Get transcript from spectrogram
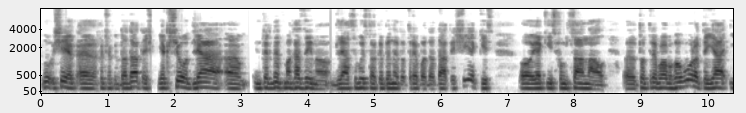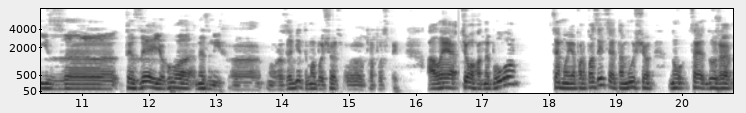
ну ще я е, хочу додати, що якщо для е, інтернет-магазину, для особистого кабінету треба додати ще якийсь, якийсь функціонал, е, то треба обговорити. Я із е, ТЗ його не зміг е, ну, розглядіти, мабуть, щось пропустив. Але цього не було. Це моя пропозиція, тому що ну, це дуже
